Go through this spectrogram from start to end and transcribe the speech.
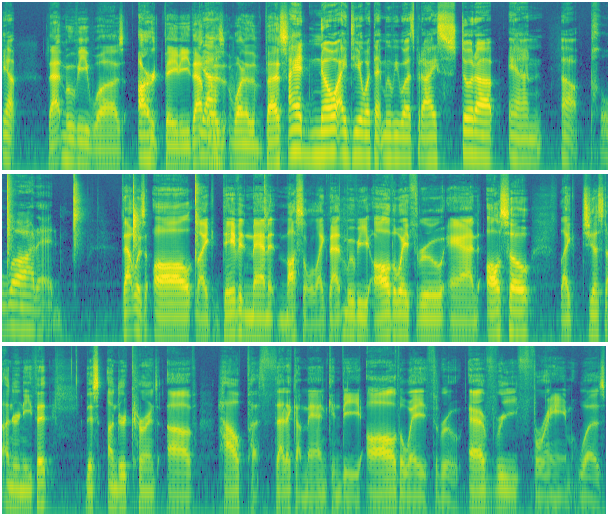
Yep. that movie was art, baby. That Yeah. was one of the best. I had no idea what that movie was, but I stood up and applauded. that was all like David Mamet muscle, like that movie all the way through, and also like just underneath it, this undercurrent of how pathetic a man can be all the way through. Every frame was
